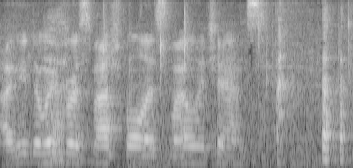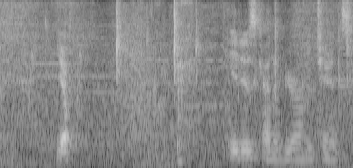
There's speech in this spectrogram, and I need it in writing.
I need to wait for a smash ball. It's my only chance. Yep. It is kind of your only chance.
